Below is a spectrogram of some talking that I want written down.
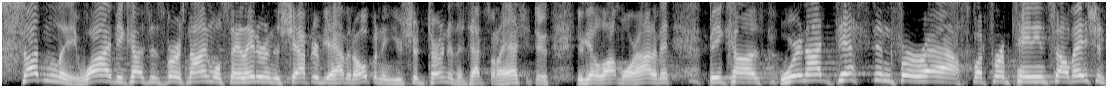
Suddenly. Why? Because as verse 9 will say later in this chapter, if you have it open and you should turn to the text when I ask you to, you'll get a lot more out of it. Because we're not destined for wrath, but for obtaining salvation.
